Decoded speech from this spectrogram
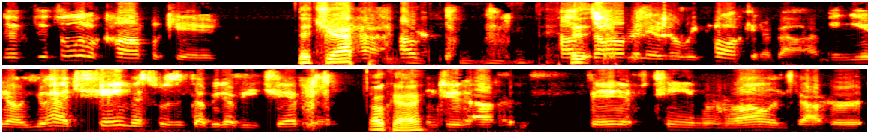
it, it's a little complicated. The Jap How, how, how The- dominant are we talking about? I mean, you know, you had Sheamus was a WWE champion Okay. in 2015 when Rollins got hurt.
